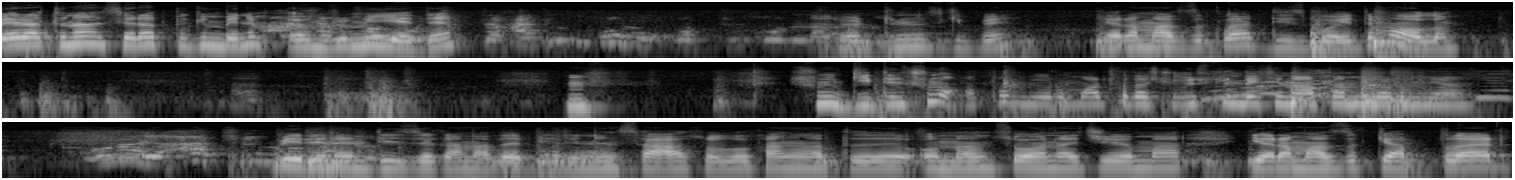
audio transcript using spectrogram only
Berat'ın Serhat bugün benim ömrümü yedi. Gördüğünüz gibi yaramazlıklar diz boyu değil mi oğlum? Şunu gidin şunu atamıyorum arkadaş. Şu üstündekini atamıyorum ya. Birinin dizi kanadı, birinin sağ solu kanadı. Ondan sonracığıma yaramazlık yaptılar.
